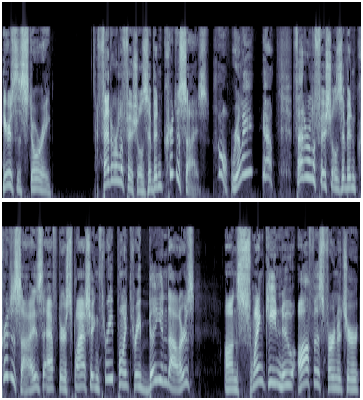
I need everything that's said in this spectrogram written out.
Here's the story. Federal officials have been criticized. Oh, really? Yeah. Federal officials have been criticized after splashing $3.3 billion on swanky new office furniture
